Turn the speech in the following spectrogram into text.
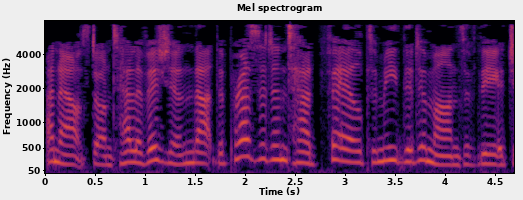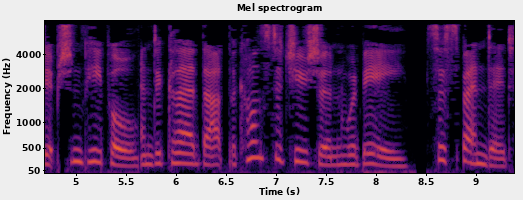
announced on television that the president had failed to meet the demands of the Egyptian people, and declared that the constitution would be suspended,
